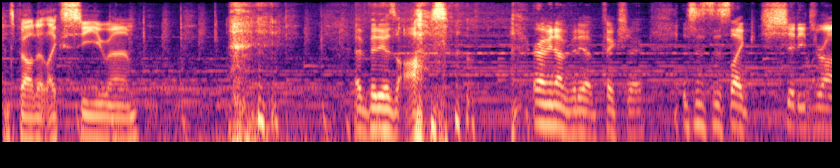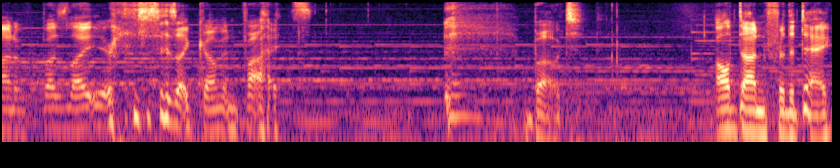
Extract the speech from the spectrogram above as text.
and spelled it like C-U-M. that video is awesome. or I mean, not video, picture. It's just this like shitty drawing of Buzz Lightyear. it just says I come in pies. Boat. All done for the day.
